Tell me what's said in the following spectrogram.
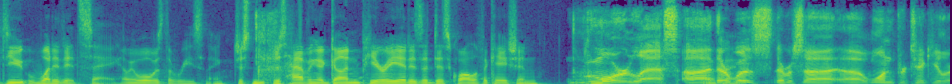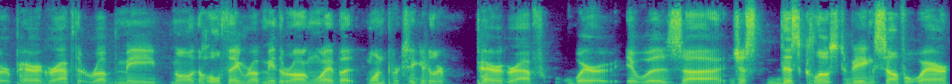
do you, what did it say? I mean, what was the reasoning? Just just having a gun period is a disqualification. More or less. Uh, okay. There was there was uh, uh, one particular paragraph that rubbed me. Well, the whole thing rubbed me the wrong way, but one particular paragraph where it was uh, just this close to being self-aware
